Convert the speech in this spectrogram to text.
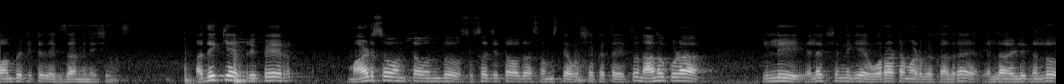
ಕಾಂಪಿಟೇಟಿವ್ ಎಕ್ಸಾಮಿನೇಷನ್ಸ್ ಅದಕ್ಕೆ ಪ್ರಿಪೇರ್ ಮಾಡಿಸೋವಂಥ ಒಂದು ಸುಸಜ್ಜಿತವಾದ ಸಂಸ್ಥೆ ಅವಶ್ಯಕತೆ ಇತ್ತು. ನಾನು ಕೂಡ ಇಲ್ಲಿ ಎಲೆಕ್ಷನ್ನಿಗೆ ಹೋರಾಟ ಮಾಡಬೇಕಾದ್ರೆ ಎಲ್ಲ ಹಳ್ಳಿನಲ್ಲೂ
